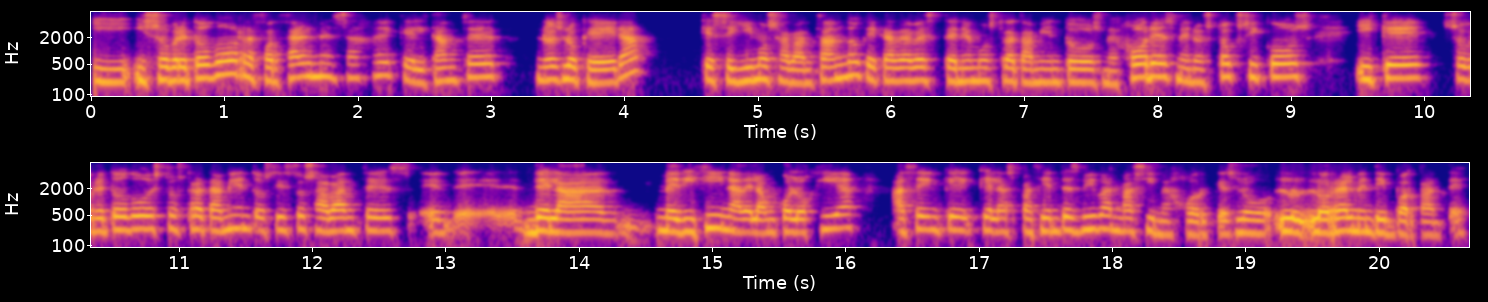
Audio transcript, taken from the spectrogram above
y, sobre todo reforzar el mensaje que el cáncer no es lo que era, que seguimos avanzando, que cada vez tenemos tratamientos mejores, menos tóxicos y que sobre todo estos tratamientos y estos avances eh, de la medicina, de la oncología, hacen que, las pacientes vivan más y mejor, que es lo realmente importante.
